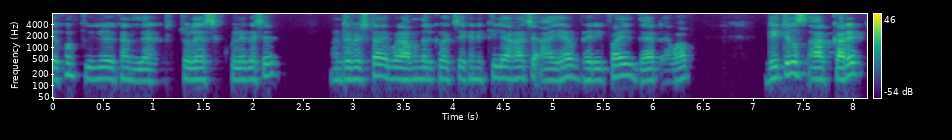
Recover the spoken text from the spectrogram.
দেখুন ভিডিও এখানে চলে এসে, খুলে গেছে। ইন্টারফেসটা এবার আমাদেরকে হচ্ছে এখানে কি লেখা আছে? I have verify that above details are correct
